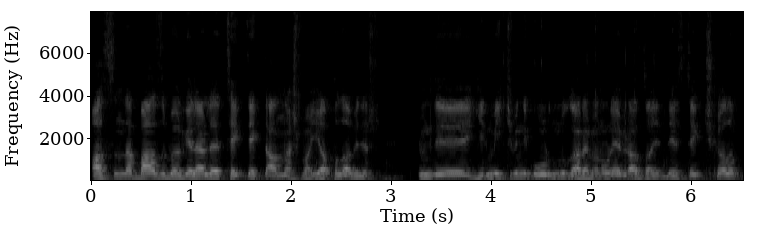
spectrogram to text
Aslında bazı bölgelerle tek tek de anlaşma yapılabilir. Şimdi 22 binlik ordumuz var. Hemen oraya biraz daha destek çıkalım.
